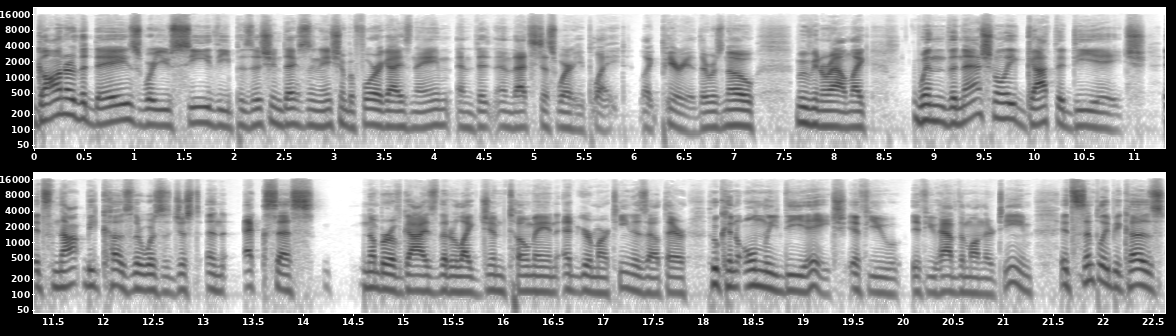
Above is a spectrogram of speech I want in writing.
gone are the days where you see the position designation before a guy's name, and th- and that's just where he played. Like period. There was no moving around. Like when the National League got the DH, it's not because there was just an excess number of guys that are like Jim Thome and Edgar Martinez out there who can only DH if you if you have them on their team. It's simply because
